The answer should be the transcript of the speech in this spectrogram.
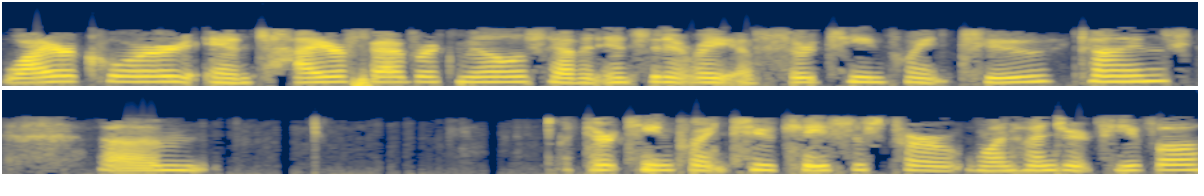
wire cord, and tire fabric mills have an incident rate of 13.2 times. Um, 13.2 cases per 100 people.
